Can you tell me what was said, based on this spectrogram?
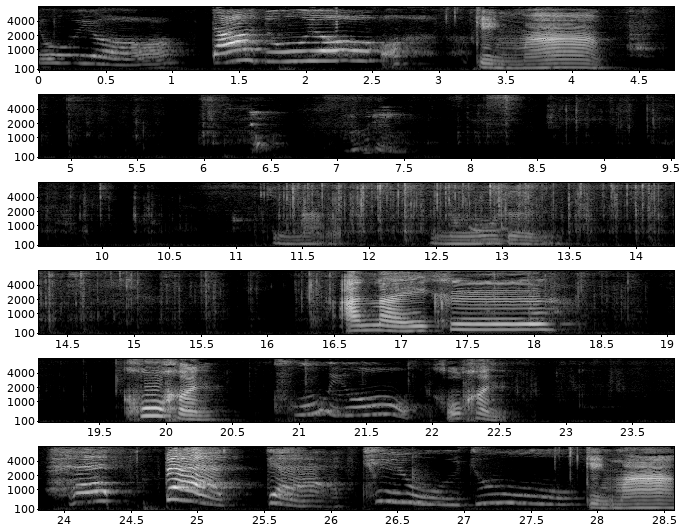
ดูโยตาดูโยเก่งมากเก่งมากเลยนูเดิลอันไหนคือ คู่เขินคูโยคู่เขินแฮปปี้เดย์ทูยูเก่งมาก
